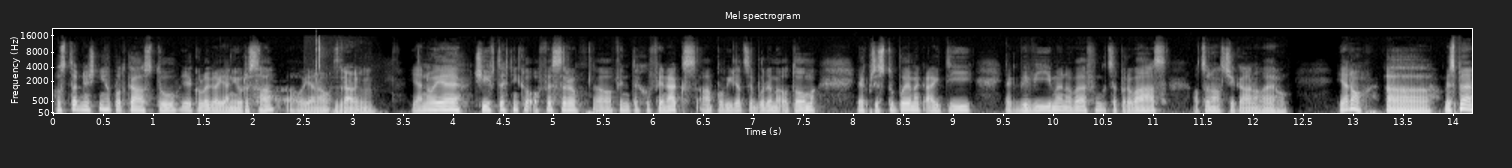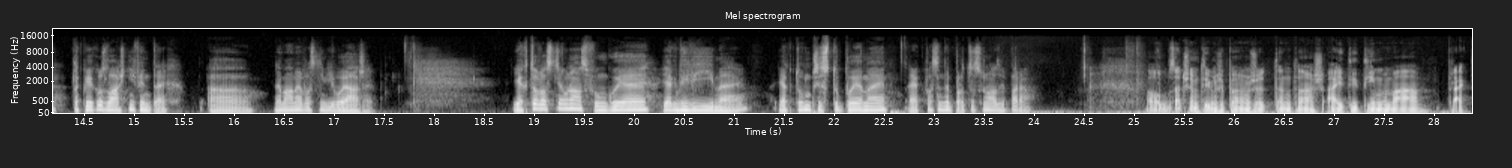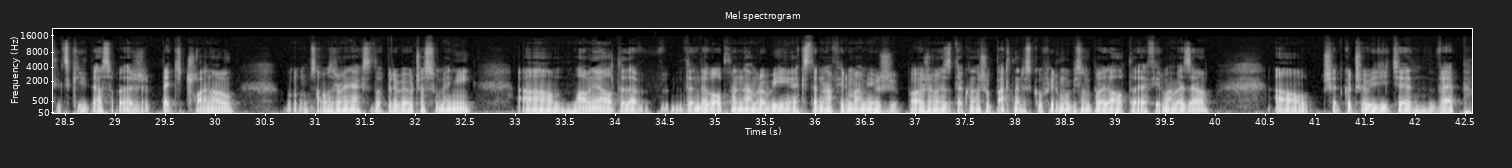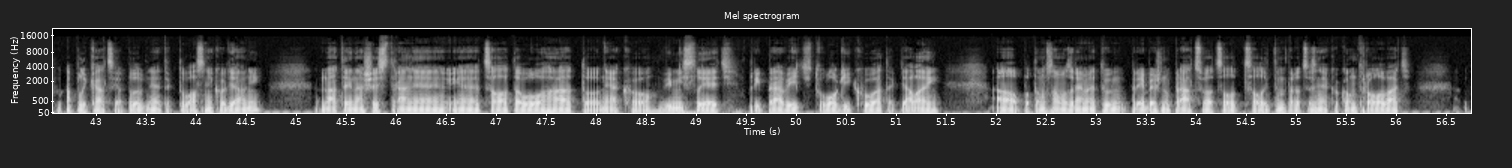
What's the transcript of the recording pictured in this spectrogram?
Hostem dnešního podcastu je kolega Jan Jursa. Ahoj Jano. Zdravím. Jano je Chief Technical Officer eh, Fintechu Finax a povídat si budeme o tom, jak přistupujeme k IT, jak vyvíjíme nové funkce pro vás a co nás čeká nového. Jano, uh, my jsme takový jako zvláštní fintech, uh, nemáme vlastní vývojáře. Jak to vlastně u nás funguje, jak vyvíjíme, jak k tomu přistupujeme a jak vlastně ten proces u nás vypadá? O, začnem tým, že poviem, že tento náš IT tým má prakticky, dá sa povedať, že 5 členov. Mm, samozrejme, nejak sa to v priebehu času mení. A hlavne ale teda ten development nám robí externá firma, my už považujeme za takú našu partnerskú firmu, by som povedal, to je firma Vezeo. Všetko, čo vidíte, web, aplikácia a podobne, tak to vlastne kodia oni. Na tej našej strane je celá tá úloha to nejako vymyslieť, pripraviť tú logiku a tak ďalej a potom samozrejme tú priebežnú prácu a cel, celý ten proces nejako kontrolovať.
